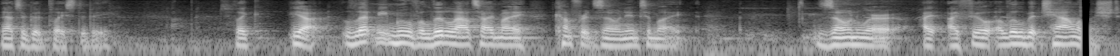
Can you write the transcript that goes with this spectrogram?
that's a good place to be. Like, yeah, let me move a little outside my comfort zone into my zone where I, I feel a little bit challenged.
